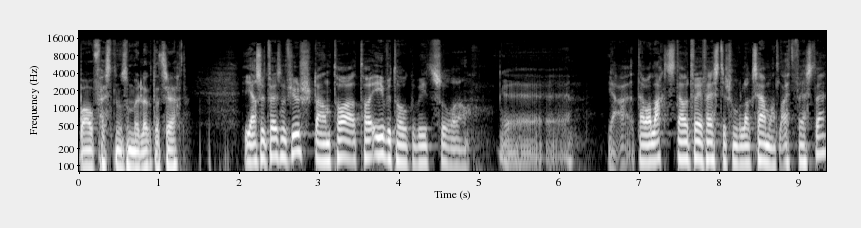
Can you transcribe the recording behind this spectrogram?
på festen som är lagt att säga. Ja, så 2014 ta ta övertag vi så eh ja, det var lagt, det var två fester som var lagt samman till ett feste.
